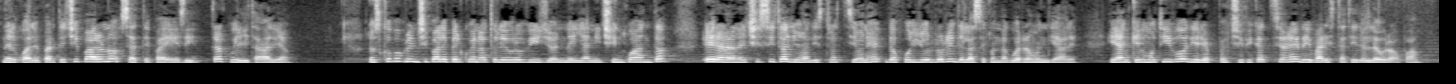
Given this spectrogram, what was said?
nel quale parteciparono sette paesi, tra cui l'Italia. Lo scopo principale per cui è nato l'Eurovision negli anni 50 era la necessità di una distrazione dopo gli orrori della Seconda Guerra Mondiale e anche il motivo di riappacificazione dei vari stati dell'Europa.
